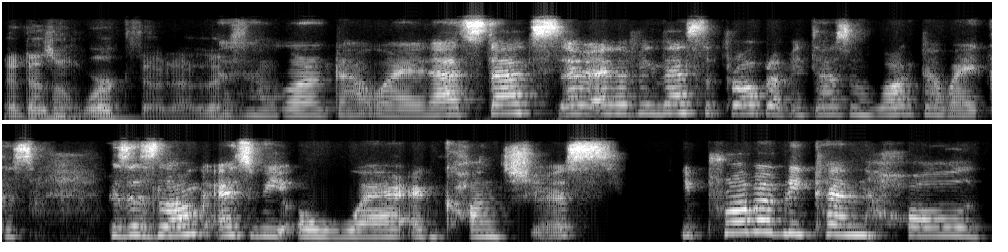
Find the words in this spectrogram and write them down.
That doesn't work though does it? Doesn't work that way. That's that's i think that's the problem. It doesn't work that way because because as long as we are aware and conscious you probably can hold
